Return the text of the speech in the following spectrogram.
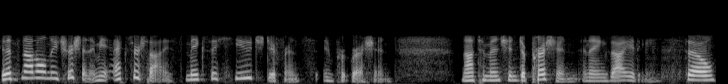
And it's not all nutrition. I mean exercise makes a huge difference in progression not to mention depression and anxiety. So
